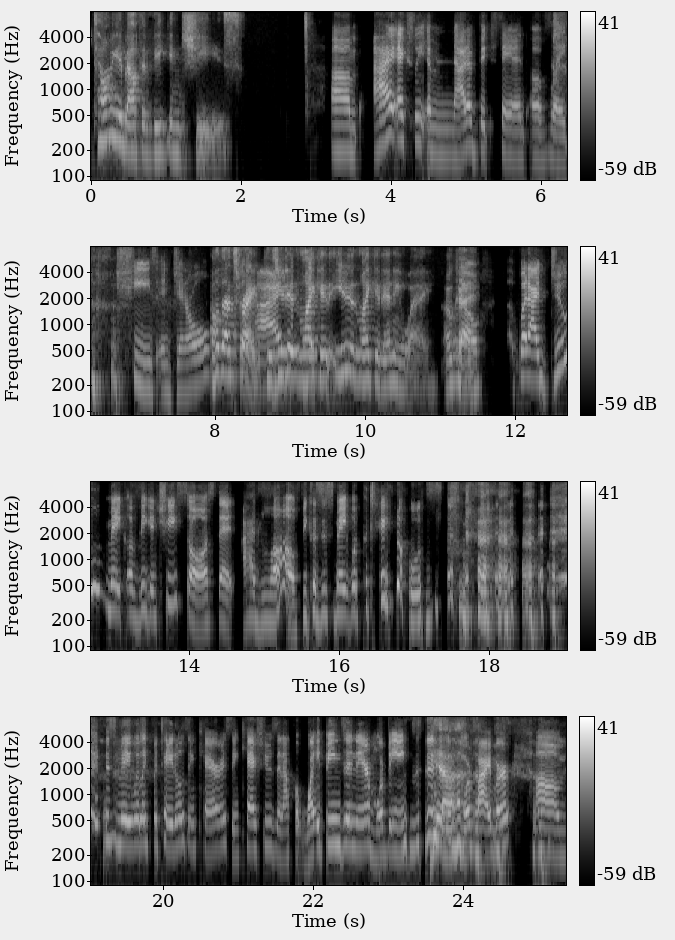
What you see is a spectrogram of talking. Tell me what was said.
tell me about the vegan cheese um, I actually am not a big fan of like cheese in general. Oh, that's so right. Because you didn't like it. You didn't like it anyway. Okay. No, but I do make a vegan cheese sauce that I love because it's made with potatoes. it's made with like potatoes and carrots and cashews, and I put white beans in there, more beans, yeah. more fiber, um,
